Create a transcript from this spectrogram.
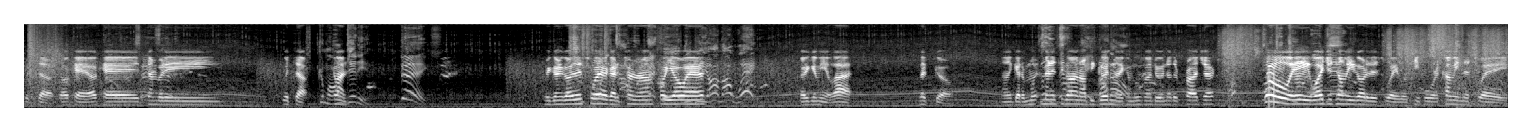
What's up? Okay, okay. Somebody. What's up? Come on, Come on. get in. Thanks. We're gonna go this way. I gotta turn around for yo We ass. be on our way. Gotta give me a lot. Let's go. I only got a minute to go and I'll be good and I can move on to another project. Whoa, hey, why'd you tell me to go to this way where people were coming this way?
